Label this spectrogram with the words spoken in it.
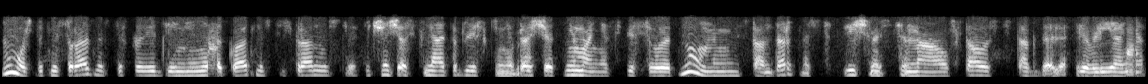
ну, может быть, несуразностей в поведении, неадекватности, странности. Очень часто на это близкие не обращают внимания, списывают, ну, на нестандартность личности, на усталость и так далее, или влияние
